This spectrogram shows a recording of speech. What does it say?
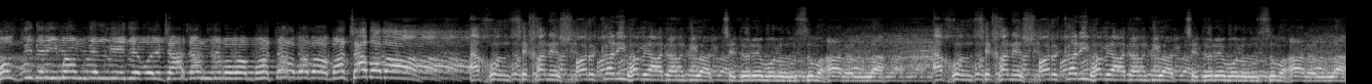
মসজিদের ইমামদের নিয়ে যে বলছে, আজান দে বাবা, বাঁচা বাবা বাঁচা বাবা। এখন সেখানে সরকারি ভাবে আজান দিওয়াচ্ছে, জোরে বলুন সুবহান আল্লাহ এখন সেখানে সরকারি ভাবে আজান দিওয়াচ্ছে, জোরে বলুন সুবহান আল্লাহ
